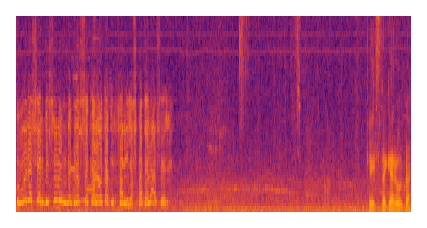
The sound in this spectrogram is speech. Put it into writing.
Ora serve solo una grossa carota per fare la spada laser. Che è sta carota?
